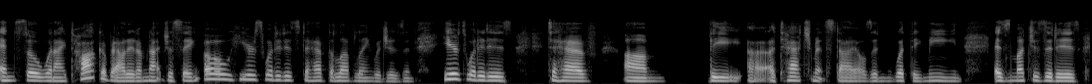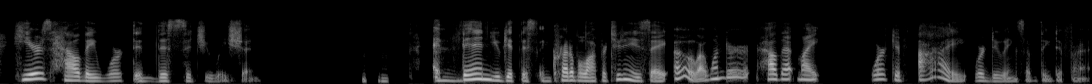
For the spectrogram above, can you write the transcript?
And so when I talk about it, I'm not just saying, oh, here's what it is to have the love languages, and here's what it is to have um, the uh, attachment styles and what they mean, as much as it is, here's how they worked in this situation. Mm-hmm. And then you get this incredible opportunity to say, oh, I wonder how that might work if I were doing something different.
